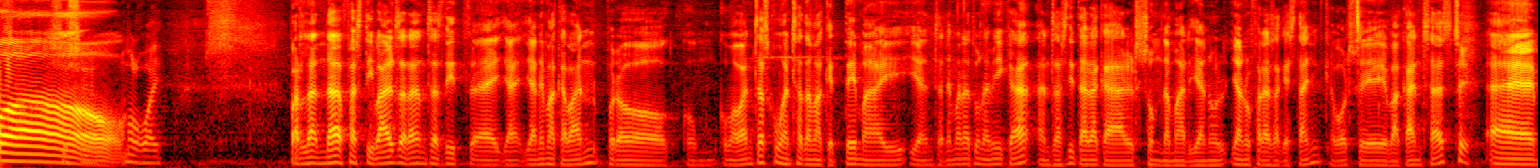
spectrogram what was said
Wow! Molt guai. Parlant de festivals, ara ens has dit, eh, ja, ja anem acabant, però com, com abans has començat amb aquest tema i, i ens n'hem anat una mica, ens has dit ara que el Som de Mar ja no, ja no faràs aquest any, que vols fer vacances. Sí. Eh,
